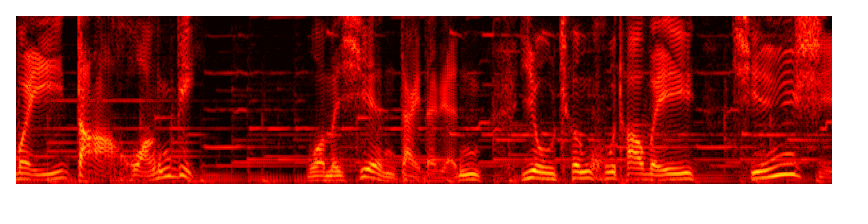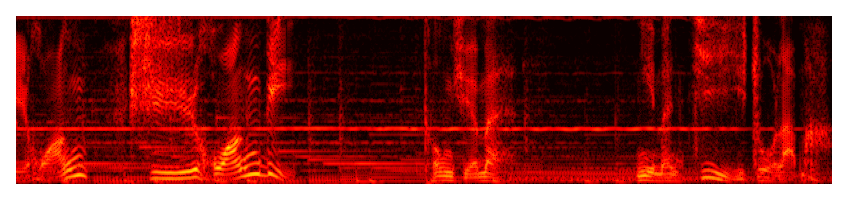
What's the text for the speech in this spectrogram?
伟大皇帝，我们现代的人又称呼他为秦始皇、始皇帝。同学们，你们记住了吗？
